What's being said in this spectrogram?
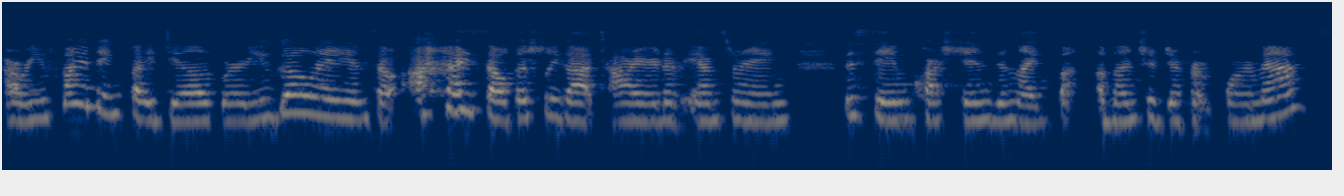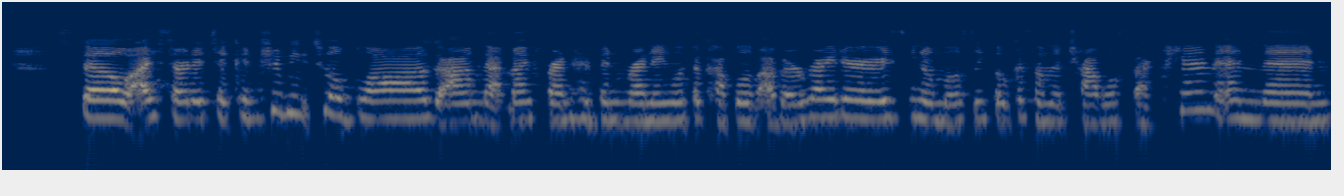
how are you finding flight deals? Where are you going? And so I selfishly got tired of answering the same questions in like a bunch of different formats. So I started to contribute to a blog um, that my friend had been running with a couple of other writers, you know, mostly focused on the travel section. And then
